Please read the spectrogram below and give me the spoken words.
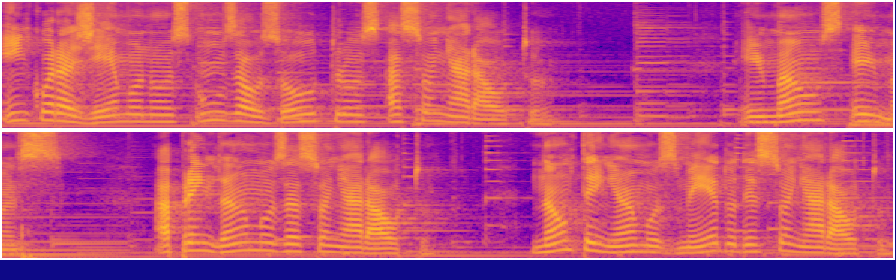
encorajemo-nos uns aos outros a sonhar alto. Irmãos e irmãs, aprendamos a sonhar alto. Não tenhamos medo de sonhar alto,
